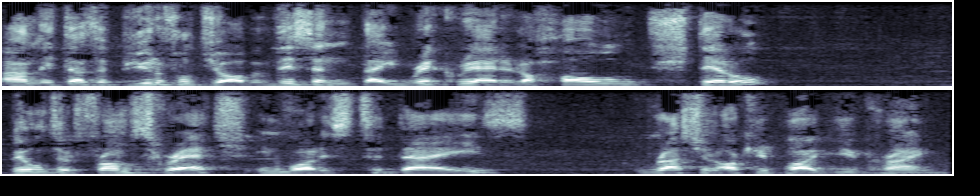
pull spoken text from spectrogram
um, it does a beautiful job of this, and they recreated a whole shtetl, built it from scratch in what is today's Russian occupied Ukraine,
